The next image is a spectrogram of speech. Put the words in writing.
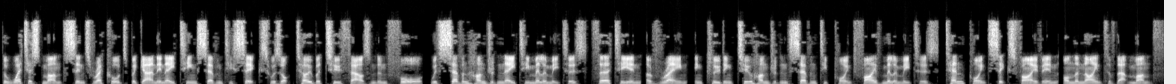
The wettest month since records began in 1876 was October 2004, with 780 mm 30 in of rain, including 270.5 mm 10.65 in on the 9th of that month.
